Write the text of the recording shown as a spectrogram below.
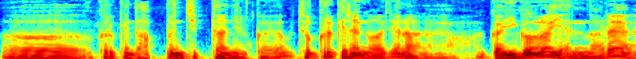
어, 그렇게 나쁜 집단일까요? 저 그렇게 생각하지는 않아요. 그러니까 이거는 옛날에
